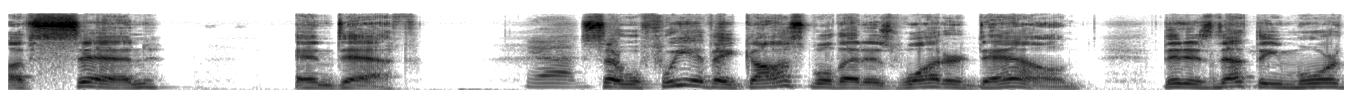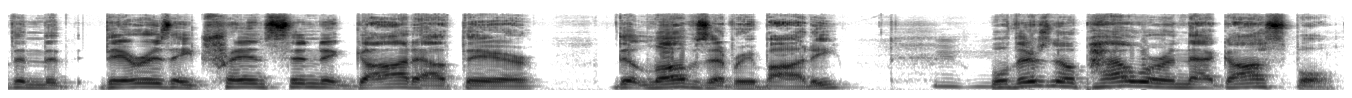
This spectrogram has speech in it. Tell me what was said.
of sin and death. yeah. So if we have a gospel that is watered down, that is nothing more than that there is a transcendent God out there that loves everybody, mm-hmm. well, there's no power in that gospel.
